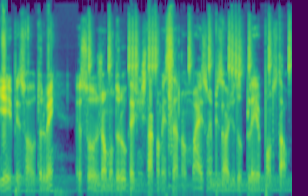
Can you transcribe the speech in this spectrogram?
E aí pessoal, tudo bem? Eu sou o João Munduruca e a gente está começando mais um episódio do Player.talk.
